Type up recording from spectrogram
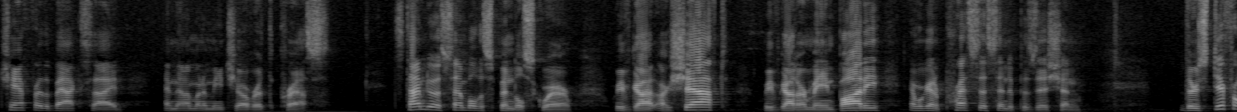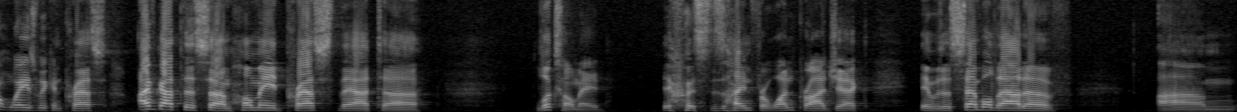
chamfer the backside, and then I'm going to meet you over at the press. It's time to assemble the spindle square. We've got our shaft, we've got our main body, and we're going to press this into position. There's different ways we can press. I've got this um, homemade press that uh, looks homemade. It was designed for one project. It was assembled out of um,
